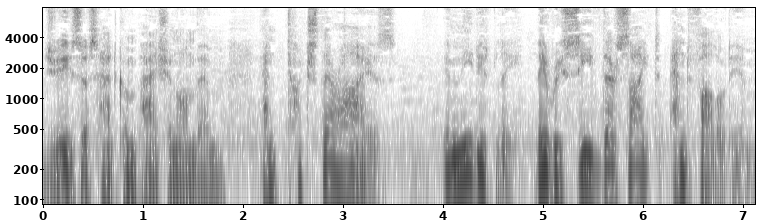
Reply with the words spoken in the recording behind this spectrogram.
Jesus had compassion on them and touched their eyes. Immediately they received their sight and followed him.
